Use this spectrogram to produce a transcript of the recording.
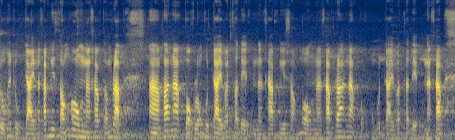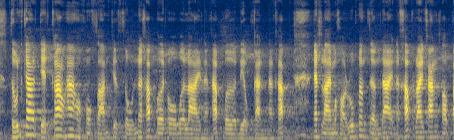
ดูให้ถูกใจนะครับ มีสององค์นะครับสำหรับพระนาคปกหลวงปู่ใจวัดเสด็จนะครับ มีสององค์นะครับ พระนาคปก หลวงปู่ใจวัดเสด็จนะครับ0979566370นะครับเบอร์โทรเบอร์ไลน์นะครับ เบอร์เดียวกันนะครับแอดไลน์มาขอรูปเพิ่มเติมได้นะครับ รายการต่อไป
